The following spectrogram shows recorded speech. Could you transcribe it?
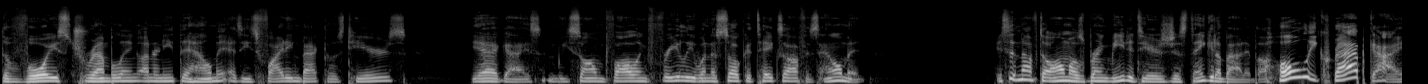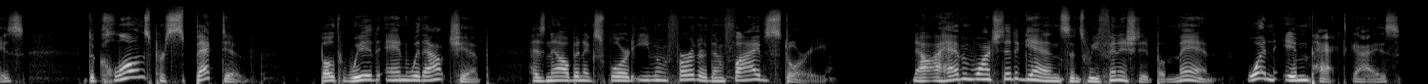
the voice trembling underneath the helmet as he's fighting back those tears. Yeah, guys, and we saw him falling freely when Ahsoka takes off his helmet. It's enough to almost bring me to tears just thinking about it, but holy crap, guys! The clone's perspective, both with and without Chip, has now been explored even further than Fives' story. Now, I haven't watched it again since we finished it, but man, what an impact, guys.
